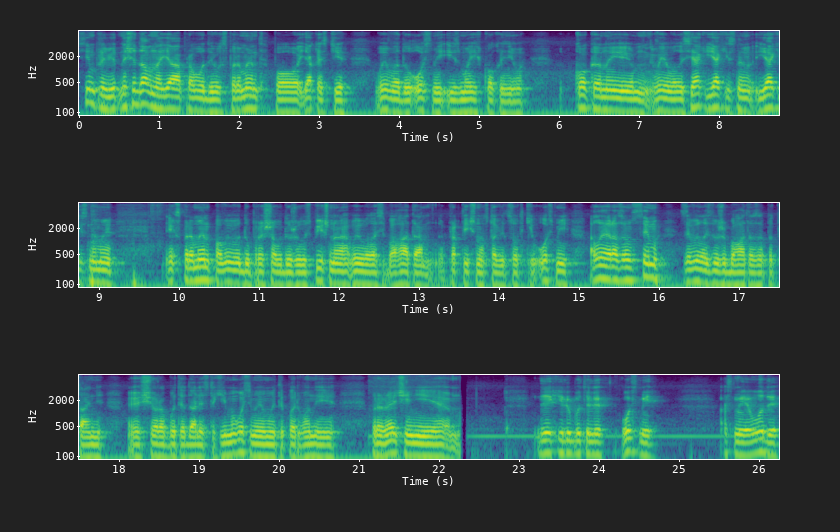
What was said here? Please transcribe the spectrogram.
Всім привіт! Нещодавно я проводив експеримент по якості виводу осмій із моїх коконів. Кокони виявилися як- якісними, якісними. Експеримент по виводу пройшов дуже успішно, виявилося багато, практично 100% осмій. Але разом з цим з'явилось дуже багато запитань, е, що робити далі з такими осміями. Тепер вони приречені. Деякі любителі осмій, осмієводи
